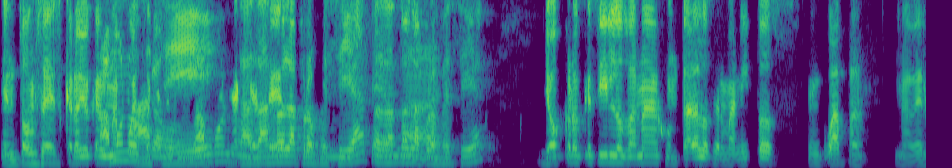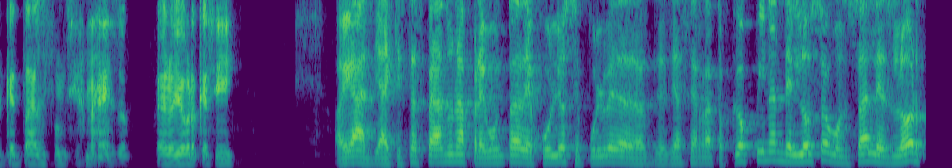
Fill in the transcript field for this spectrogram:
Entonces creo yo que era Vámonos, una apuesta. sí, estás dando la profecía, estás dando la profecía. Yo creo que sí los van a juntar a los hermanitos en Cuapa. A ver qué tal funciona eso. Pero yo creo que sí. Oigan, y aquí está esperando una pregunta de Julio Sepúlveda desde hace rato. ¿Qué opinan del Oso González, Lord?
